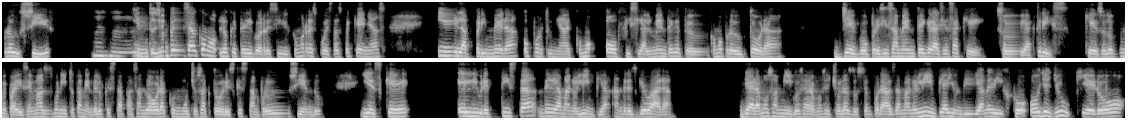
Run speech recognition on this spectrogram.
producir. Y entonces yo empecé a como, lo que te digo, a recibir como respuestas pequeñas y la primera oportunidad como oficialmente que tuve como productora llegó precisamente gracias a que soy actriz que eso es lo que me parece más bonito también de lo que está pasando ahora con muchos actores que están produciendo, y es que el libretista de A Mano Limpia, Andrés Guevara, ya éramos amigos, habíamos hecho las dos temporadas de A Mano Limpia, y un día me dijo, oye, Yu, quiero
